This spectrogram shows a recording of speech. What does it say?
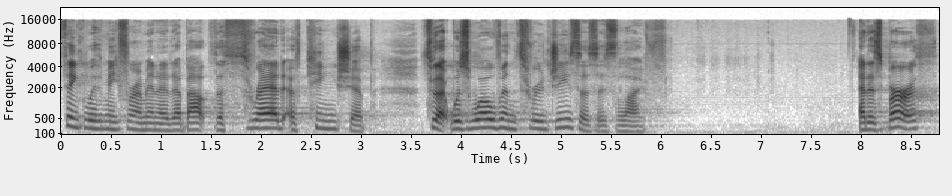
Think with me for a minute about the thread of kingship that was woven through Jesus' life. At his birth,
